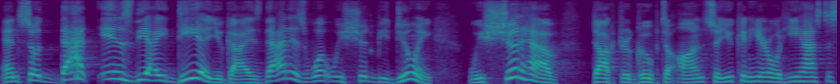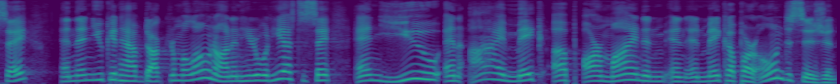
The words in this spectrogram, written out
And so that is the idea you guys. That is what we should be doing. We should have Dr. Gupta on so you can hear what he has to say and then you can have Dr. Malone on and hear what he has to say. And you and I make up our mind and, and, and make up our own decision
